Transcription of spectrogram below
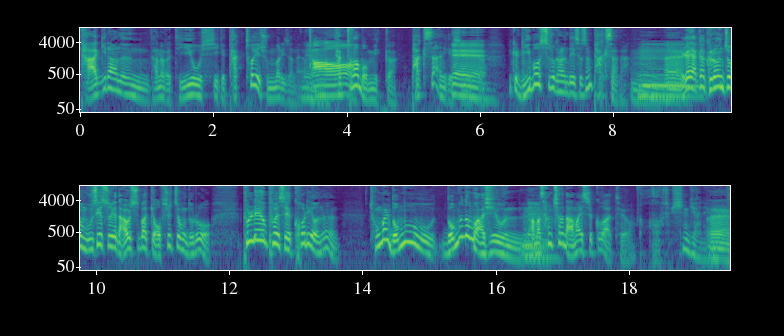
닭이라는 단어가 DOC 이게 닥터의 준말이잖아요. 네. 아. 닥터가 뭡니까? 박사 아니겠습니까? 네. 그러니까 reverse로 가는 데 있어서는 박사다. 음. 네, 그러니까 약간 그런 좀 우스갯소리가 나올 수밖에 없을 정도로 플레이오프에서의 커리어는 정말 너무 너무 너무 아쉬운 네. 아마 상처로 남아 있을 것 같아요. 어, 참 신기하네요. 네.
